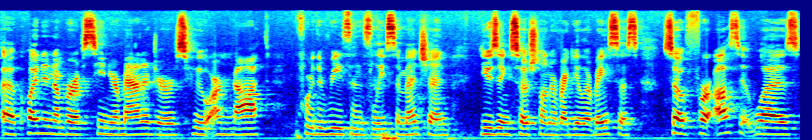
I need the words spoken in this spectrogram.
a, quite a number of senior managers who are not, for the reasons Lisa mentioned, using social on a regular basis. So for us, it was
